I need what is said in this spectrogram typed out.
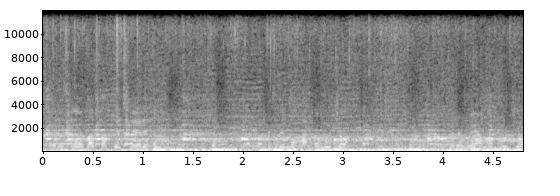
Pero eso es bastante chévere. Me estoy mojando mucho. Pero veamos mucho.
